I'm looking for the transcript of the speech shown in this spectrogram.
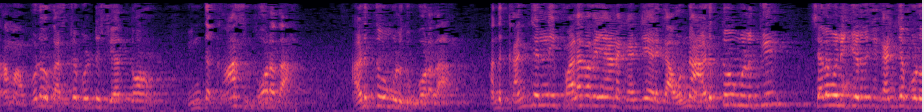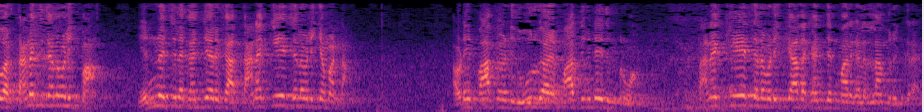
நாம அவ்வளவு கஷ்டப்பட்டு சேர்த்தோம். இந்த காசு போறதா? அடுத்தவங்களுக்கு போறதா? அந்த கஞ்சல்ல பல வகையான கஞ்சம் இருக்கா? ஒண்ணு அடுத்தவங்களுக்கு செலவழிக்கிறதுக்கு கஞ்ச போடுவார். தனக்கு செலவழிப்பான். என்ன சில கஞ்சம் இருக்கா? தனக்கே செலவழிக்க மாட்டான். அப்படியே பார்க்க வேண்டியது ஊர்காய பார்த்துக்கிட்டே தின்றுவான் தனக்கே செலவழிக்காத கஞ்சன்மார்கள் எல்லாம் இருக்கிறார்.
